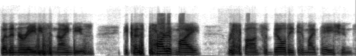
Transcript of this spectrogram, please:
but in their 80s and 90s, because part of my responsibility to my patients,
